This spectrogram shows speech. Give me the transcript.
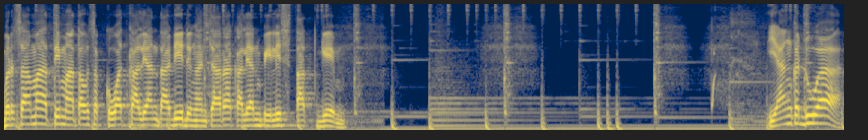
bersama tim atau sekuat kalian tadi dengan cara kalian pilih start game. Yang kedua,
